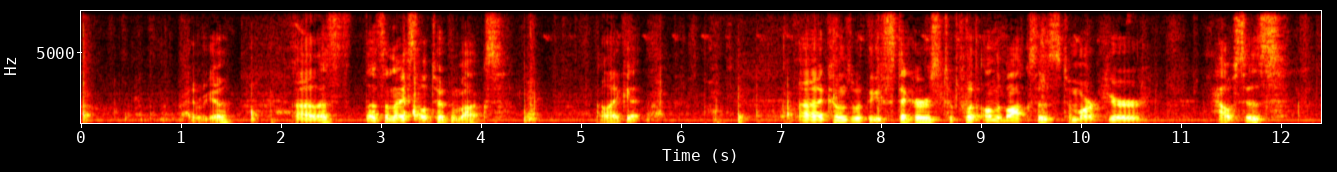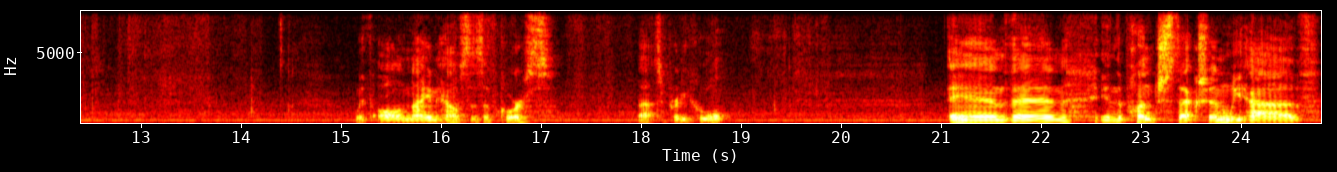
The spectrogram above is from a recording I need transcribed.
There we go. Uh, that's that's a nice little token box. I like it. Uh, it comes with these stickers to put on the boxes to mark your houses. With all nine houses, of course. That's pretty cool. And then in the punch section, we have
